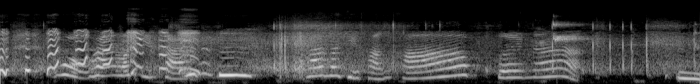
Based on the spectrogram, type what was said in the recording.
นะโอ้โหพลาดมากี่ครั้งพลาดมากี่ครั้งครับตัวเองน่ะอืม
